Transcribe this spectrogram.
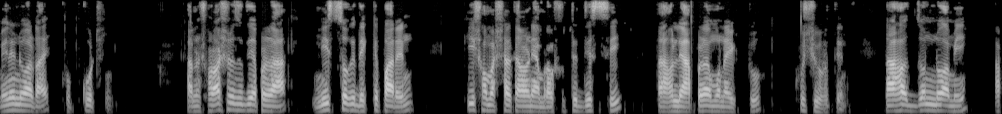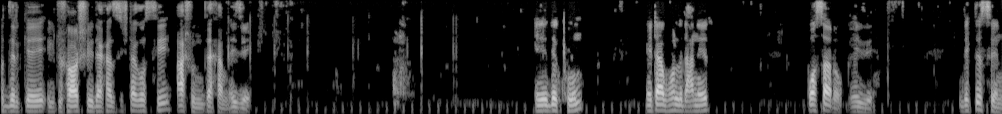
মেনে নেওয়াটাই খুব কঠিন। কারণ সরাসরি যদি আপনারা নিজ চোখে দেখতে পারেন কি সমস্যার কারণে আমরা ওষুধটা দিচ্ছি, তাহলে আপনারা মনে একটু খুশি হতেন। তার জন্য আমি আপনাদেরকে একটু সরাসরি দেখার চেষ্টা করছি। আসুন, দেখান, এই যে। এই দেখুন, এটা বলে ধানের পচারক এই যে। দেখতেছেন,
